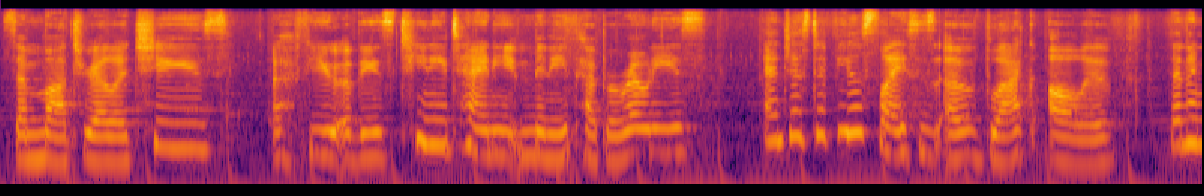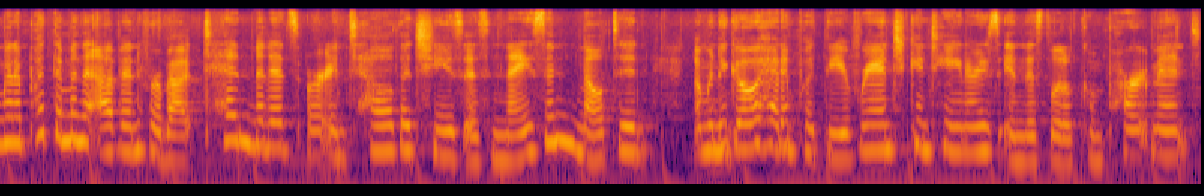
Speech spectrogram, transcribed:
some mozzarella cheese, a few of these teeny tiny mini pepperonis, and just a few slices of black olive. Then I'm gonna put them in the oven for about 10 minutes or until the cheese is nice and melted. I'm gonna go ahead and put the ranch containers in this little compartment.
